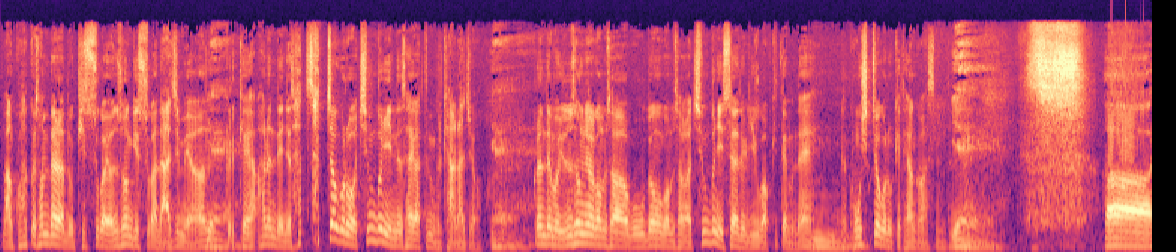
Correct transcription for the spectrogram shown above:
많고 학교 선배라도 기수가 연수원 기수가 낮으면 예. 그렇게 하는데 이제 사, 사적으로 친분이 있는 사이 같으면 그렇게 안 하죠. 예. 그런데 뭐 윤석열 검사하고 우병우 검사가 친분이 있어야 될 이유가 없기 때문에 음. 공식적으로 그렇게 대한 것 같습니다. 예. 아,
